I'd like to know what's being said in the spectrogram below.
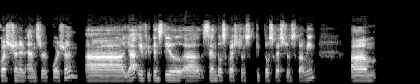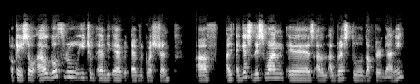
question and answer portion. Uh, yeah, if you can still uh, send those questions, keep those questions coming. Um, okay, so I'll go through each of every, every question. Uh, I, I guess this one is I'll address to Dr. Gani.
